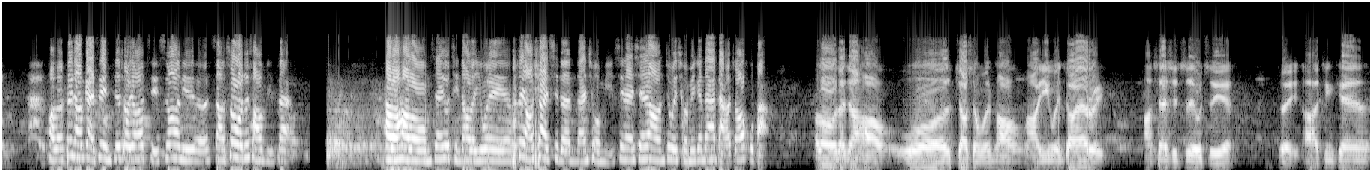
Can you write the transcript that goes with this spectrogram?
好的，非常感谢你接受邀请，希望你享受这场比赛。Hello Hello，我们现在又请到了一位非常帅气的男球迷，现在先让这位球迷跟大家打个招呼吧。Hello，大家好，我叫沈文涛，啊，英文叫 Eric，啊，现在是自由职业。对，啊，今天。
